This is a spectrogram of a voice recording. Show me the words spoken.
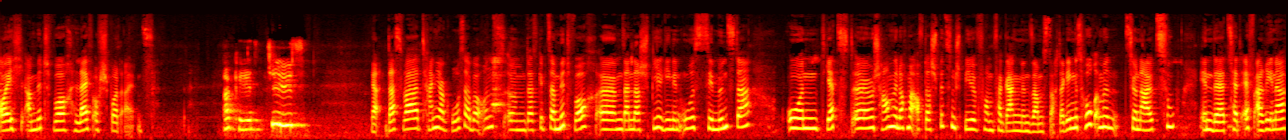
euch am Mittwoch live auf Sport 1. Okay, tschüss. Ja, das war Tanja Großer bei uns. Ähm, das gibt's am Mittwoch. Ähm, dann das Spiel gegen den USC Münster. Und jetzt äh, schauen wir nochmal auf das Spitzenspiel vom vergangenen Samstag. Da ging es hochemotional zu in der ZF Arena.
